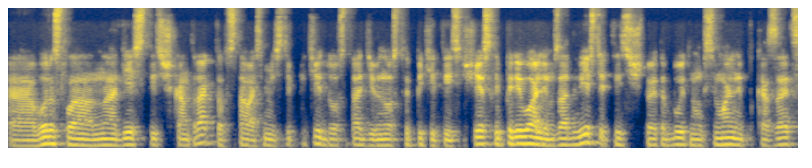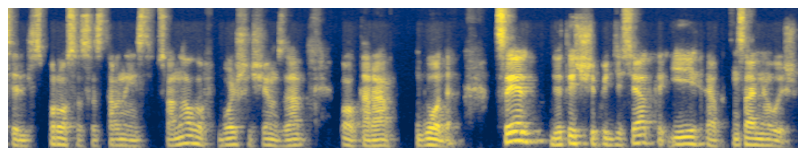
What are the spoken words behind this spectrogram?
выросла на 10 тысяч контрактов с 185 до 195 тысяч. Если перевалим за 200 тысяч, то это будет максимальный показатель спроса со стороны институционалов больше, чем за полтора года. Цель 2050 и э, потенциально выше.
